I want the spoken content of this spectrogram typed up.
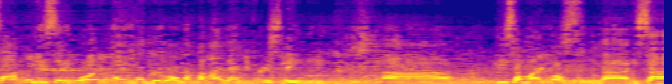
sa police report ay nandoon ang pangalan ni First Lady ah, Lisa Marcos na isa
